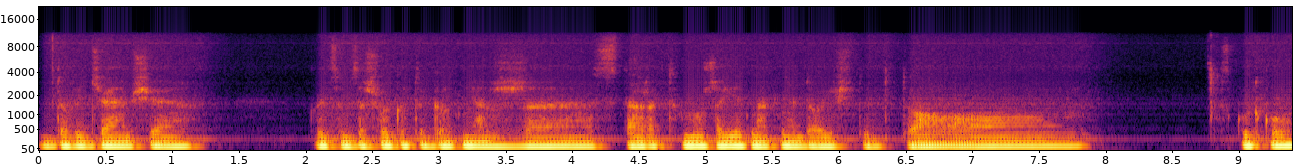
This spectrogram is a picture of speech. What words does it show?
dowiedziałem się końcem zeszłego tygodnia, że start może jednak nie dojść do, do skutku,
